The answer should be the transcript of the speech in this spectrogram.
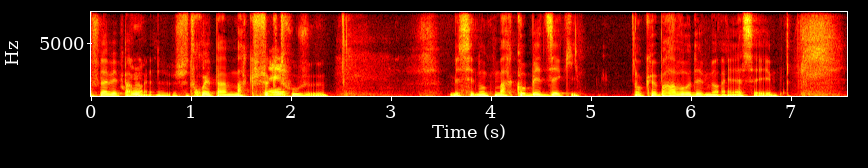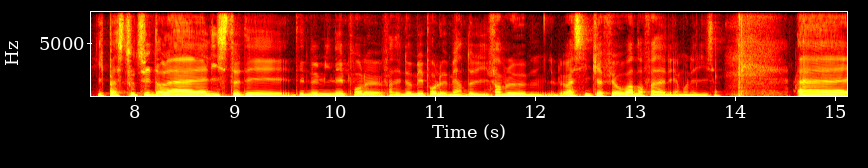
je l'avais pas, moi, je trouvais pas. Who, je- mais c'est donc Marco Bezecchi. Donc euh, bravo Dave Murray, là c'est... Il passe tout de suite dans la, la liste des, des nominés pour le, enfin des nommés pour le maire de, enfin le, le Racing Café Award en fin d'année à mon avis ça. Euh,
